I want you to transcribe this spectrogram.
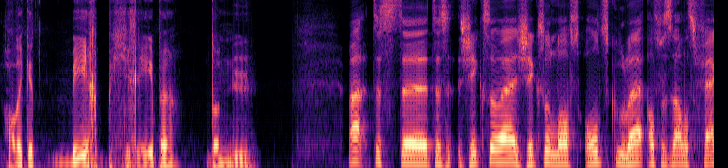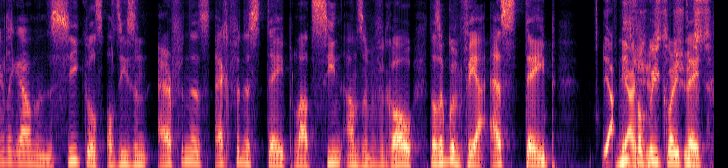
had ik het meer begrepen dan nu. Maar het is, eh, het is Jigsaw, hè. Jigsaw loves old school, hè. Als we zelfs verder gaan in de sequels, als hij zijn erfenis, erfenis-tape laat zien aan zijn vrouw, dat is ook een VHS-tape. Ja, Niet ja, van goede kwaliteit.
